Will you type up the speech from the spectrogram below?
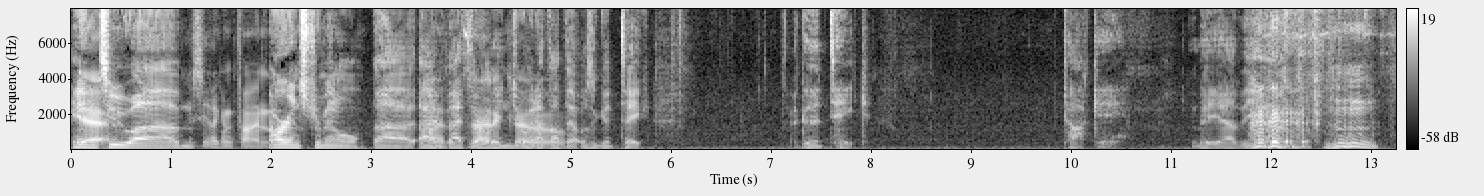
Into um, see if I can find. our instrumental. Uh, I, I thoroughly enjoyed. I thought that was a good take. A good take. Take. But yeah, the um,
